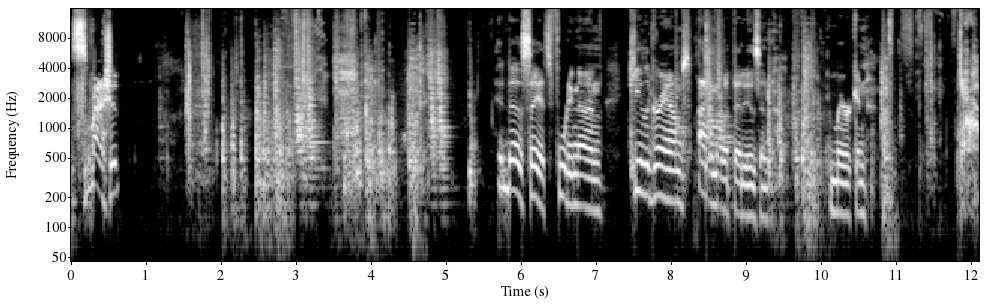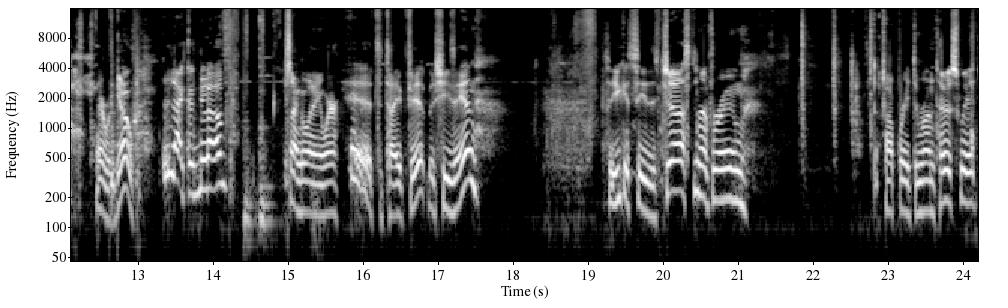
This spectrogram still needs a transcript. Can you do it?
smash it. It does say it's 49 kilograms. I don't know what that is in American. Yeah, there we go. Like a glove. It's not going anywhere. It's a tight fit, but she's in. So you can see there's just enough room to operate the run tow switch.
